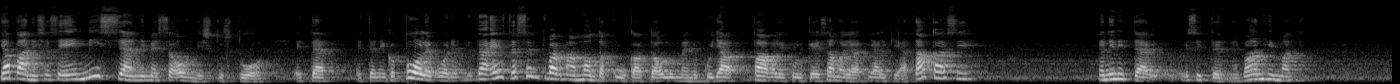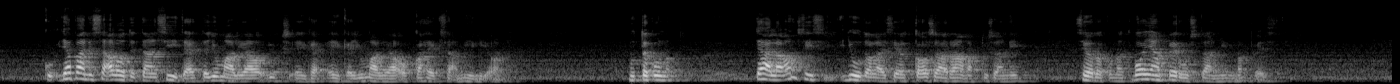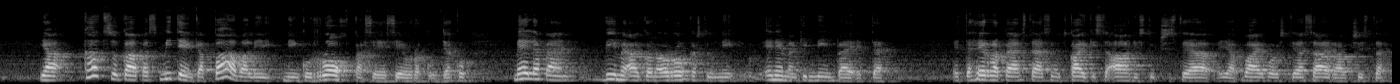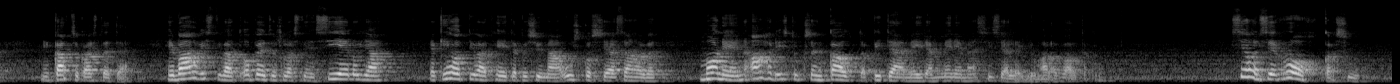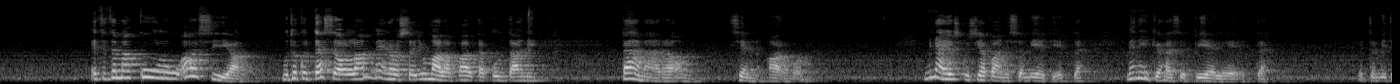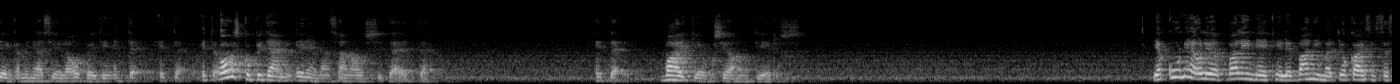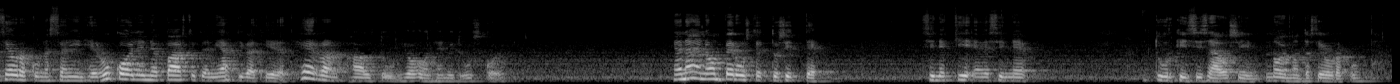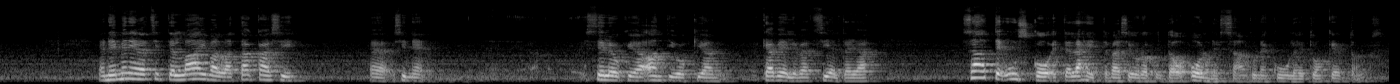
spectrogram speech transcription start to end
Japanissa se ei missään nimessä onnistus tuo, että että niin puolen vuoden, tai ei tässä nyt varmaan monta kuukautta ollut mennyt, kun Paavali kulkee samoja jälkiä takaisin. Ja nimittäin sitten ne vanhimmat. Kun Japanissa aloitetaan siitä, että Jumalia on yksi eikä, eikä Jumalia ole kahdeksan miljoonaa. Mutta kun täällä on siis juutalaisia, jotka osaa raamattusa, niin seurakunnat voidaan perustaa niin nopeasti. Ja katsokaapas, mitenkä Paavali niin kuin rohkaisee seurakuntia, kun meillä päin viime aikoina on rohkaistu niin, enemmänkin niin päin, että, että Herra päästää sinut kaikista ahdistuksista ja, ja vaivoista ja sairauksista, niin katsokaa tätä. He vahvistivat opetuslasten sieluja ja kehottivat heitä pysymään uskossa ja sanoivat, moneen ahdistuksen kautta pitää meidän menemään sisälle Jumalan valtakuntaan. Se on se rohkaisu, että tämä kuuluu asiaan. Mutta kun tässä ollaan menossa Jumalan valtakuntaan, niin päämäärä on sen arvon. Minä joskus Japanissa mietin, että meniköhän se pieleen, että, että mitenkä minä siellä opetin, että, että, että olisiko pitänyt enemmän sanoa sitä, että, että vaikeuksia on tiedossa. Ja kun he olivat valinneet heille vanhimmat jokaisessa seurakunnassa, niin he rukoillen ja paastoten jättivät heidät Herran haltuun, johon he nyt uskoivat. Ja näin on perustettu sitten sinne, sinne Turkin sisäosiin noin monta seurakuntaa. Ja ne menevät sitten laivalla takaisin sinne Seleukia Antiokian, kävelevät sieltä ja saatte uskoa, että lähettävä seurakunta on onnessaan, kun ne kuulee tuon kertomuksen.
